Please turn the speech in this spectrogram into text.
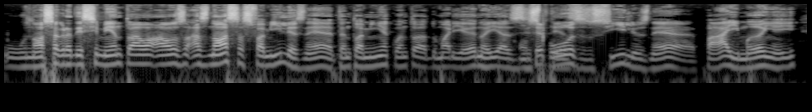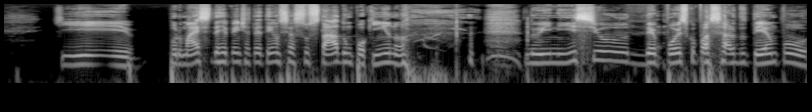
o nosso agradecimento aos, às nossas famílias, né, tanto a minha quanto a do Mariano aí, as Com esposas, certeza. os filhos, né, pai e mãe aí, que por mais que de repente até tenham se assustado um pouquinho no, no início, depois com o passar do tempo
